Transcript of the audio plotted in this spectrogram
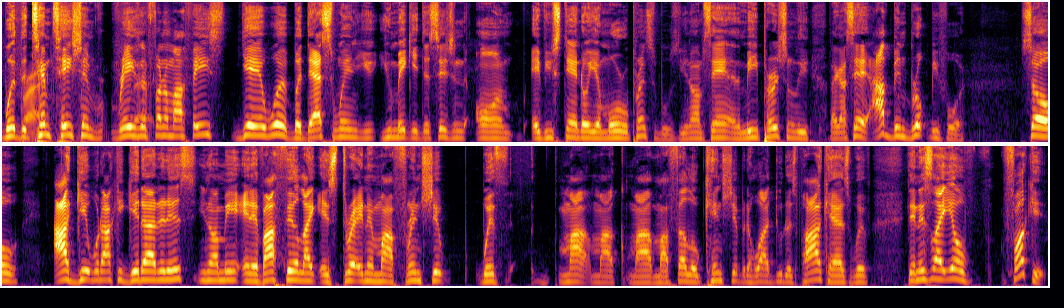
would the Right. temptation raised in front of my face? Yeah, it would. But that's when you you make your decision on if you stand on your moral principles. You know what I'm saying? And me personally, like I said, I've been broke before, so I get what I could get out of this. You know what I mean? And if I feel like it's threatening my friendship with my my my my fellow kinship and who I do this podcast with, then it's like yo, fuck it.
